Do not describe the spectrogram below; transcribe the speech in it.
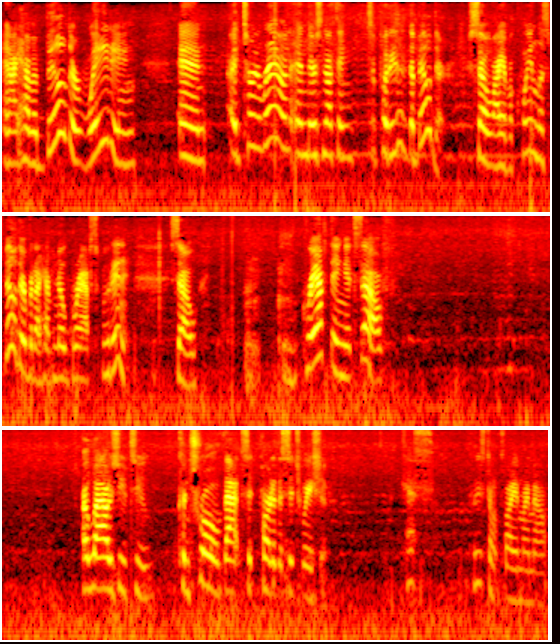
and I have a builder waiting, and I turn around and there's nothing to put in the builder. So I have a queenless builder, but I have no grafts put in it. So grafting itself allows you to control that part of the situation. Yes, please don't fly in my mouth.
